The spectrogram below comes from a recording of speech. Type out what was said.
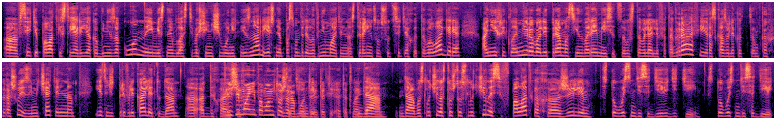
а, все эти палатки стояли якобы незаконно, и местные власти вообще ничего о них не знали, я сегодня посмотрела внимательно страницу в соцсетях этого лагеря, лагеря. Они их рекламировали прямо с января месяца, выставляли фотографии, рассказывали, как там как хорошо и замечательно, и, значит, привлекали туда а, отдыхающих. Ну, зимой они, по-моему, тоже работают, этот, этот лагерь. Да, да. Вот случилось то, что случилось. В палатках а, жили 189 детей. 189.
